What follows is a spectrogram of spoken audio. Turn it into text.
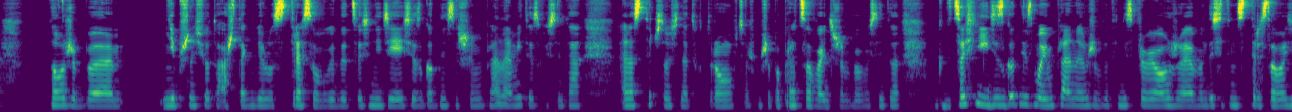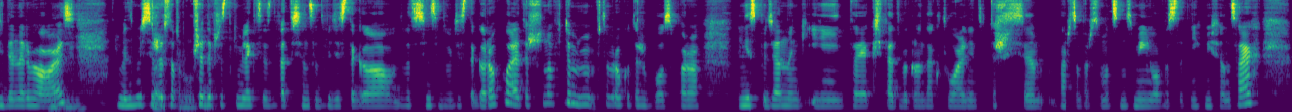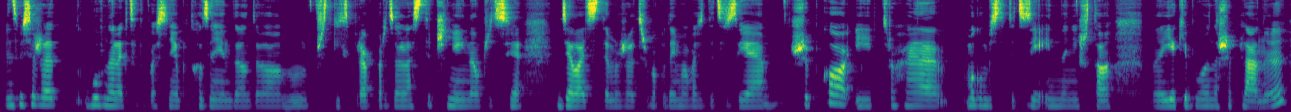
to, żeby nie przynosiło to aż tak wielu stresów, gdy coś nie dzieje się zgodnie z naszymi planami. To jest właśnie ta elastyczność, nad którą wciąż muszę popracować, żeby właśnie to, gdy coś nie idzie zgodnie z moim planem, żeby to nie sprawiało, że będę się tym stresować i denerwować. Mm. Więc myślę, to że to trudne. przede wszystkim lekcja z 2020, 2020 roku, ale też no, w, tym, w tym roku też było sporo niespodzianek i to, jak świat wygląda aktualnie, to też się bardzo, bardzo mocno zmieniło w ostatnich miesiącach. Więc myślę, że główna lekcja to właśnie podchodzenie do, do wszystkich spraw bardzo elastycznie i nauczyć się działać z tym, że trzeba podejmować decyzje szybko i trochę mogą być te decyzje inne niż to, jakie były nasze plany.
